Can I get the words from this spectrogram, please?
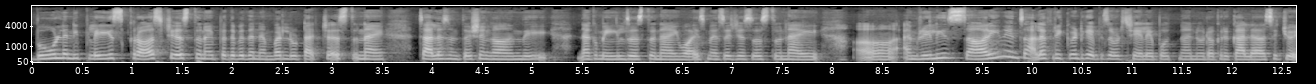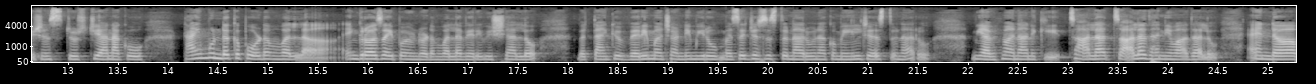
బోల్డ్ అని ప్లేస్ క్రాస్ చేస్తున్నాయి పెద్ద పెద్ద నెంబర్లు టచ్ చేస్తున్నాయి. చాలా సంతోషంగా ఉంది. నాకు మెయిల్స్ వస్తున్నాయి వాయిస్ మెసేజెస్ వస్తున్నాయి. ఐఎమ్ రియలీ సారీ నేను చాలా ఫ్రీక్వెంట్గా ఎపిసోడ్స్ చేయలేకపోతున్నాను. రకరకాల సిచ్యువేషన్స్ దృష్ట్యా నాకు టైం ఉండకపోవడం వల్ల ఎంగ్రాజ్ అయిపోయి ఉండడం వల్ల వేరే విషయాల్లో. But thank you very much అండి. మీరు మెసేజెస్ ఇస్తున్నారు నాకు మెయిల్ చేస్తున్నారు. మీ అభిమానానికి చాలా చాలా ధన్యవాదాలు. అండ్ uh,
